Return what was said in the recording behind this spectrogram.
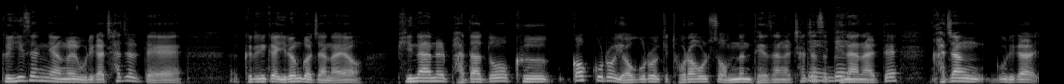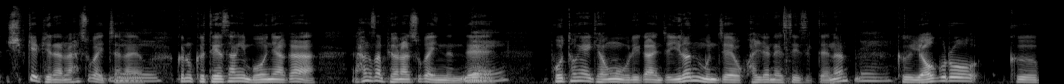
그 희생양을 우리가 찾을 때 그러니까 이런 거잖아요. 비난을 받아도 그 거꾸로 역으로 이렇게 돌아올 수 없는 대상을 찾아서 네, 네. 비난할 때 가장 우리가 쉽게 비난을 할 수가 있잖아요. 네. 그럼 그 대상이 뭐냐가 항상 변할 수가 있는데 네. 보통의 경우 우리가 이제 이런 문제와 관련해서 있을 때는 네. 그 역으로 그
